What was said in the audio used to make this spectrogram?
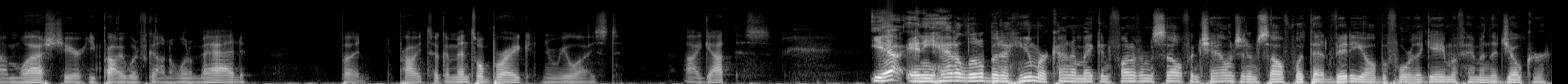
Um, last year, he probably would have gotten a little mad, but he probably took a mental break and realized, I got this. Yeah, and he had a little bit of humor, kind of making fun of himself and challenging himself with that video before the game of him and the Joker.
